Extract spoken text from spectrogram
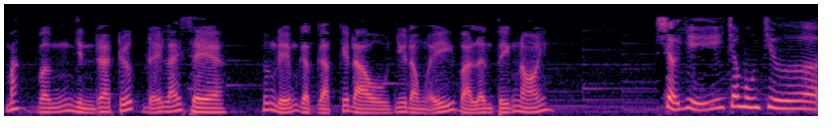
Mắt vẫn nhìn ra trước để lái xe, Hướng Điểm gật gật cái đầu như đồng ý và lên tiếng nói. Sợ dĩ cháu muốn chưa,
